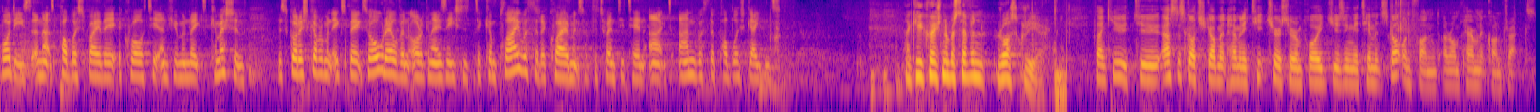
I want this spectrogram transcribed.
bodies, and that's published by the Equality and Human Rights Commission. The Scottish Government expects all relevant organisations to comply with the requirements of the 2010 Act and with the published guidance. Thank you. Question number seven, Ross Greer. Thank you. To ask the Scottish Government how many teachers who are employed using the Attainment Scotland Fund are on permanent contracts.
